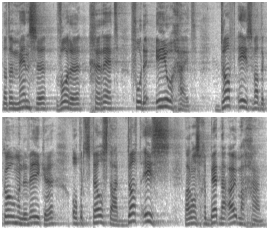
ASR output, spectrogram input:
dat de mensen worden gered voor de eeuwigheid. Dat is wat de komende weken op het spel staat. Dat is waar ons gebed naar uit mag gaan.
